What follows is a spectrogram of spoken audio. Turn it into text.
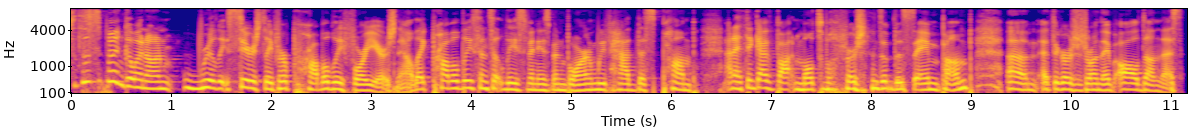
So this has been going on really seriously for probably four years now. Like probably since at least Vinny's been born, we've had this pump. And I think I've bought multiple versions of the same pump um, at the grocery store and they've all done this.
